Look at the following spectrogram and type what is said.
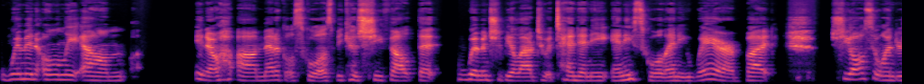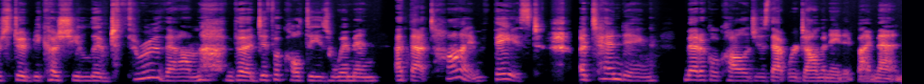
women only um, you know uh, medical schools because she felt that women should be allowed to attend any any school anywhere but she also understood because she lived through them the difficulties women at that time faced attending medical colleges that were dominated by men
